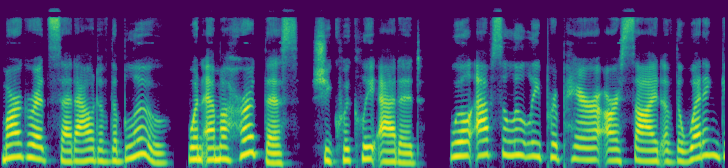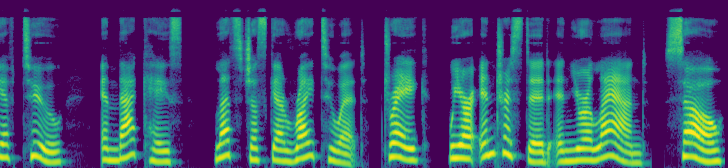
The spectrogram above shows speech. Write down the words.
Margaret said out of the blue. When Emma heard this, she quickly added, We'll absolutely prepare our side of the wedding gift too. In that case, let's just get right to it. Drake, we are interested in your land. So,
